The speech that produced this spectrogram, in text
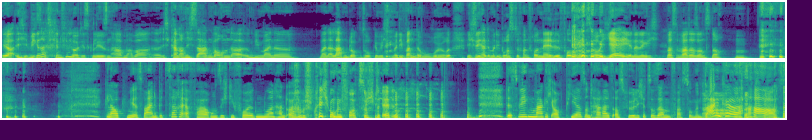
Ja, ich, wie gesagt, ich kenne viele Leute, die es gelesen haben, aber äh, ich kann auch nicht sagen, warum da irgendwie meine, meine Alarmglocken so hochgehen, wenn ich immer die Wanderhure höre. Ich sehe halt immer die Brüste von Frau Nädel vor mir und denke so, yay, und dann denke ich, was war da sonst noch? Hm. Glaubt mir, es war eine bizarre Erfahrung, sich die Folgen nur anhand eurer Besprechungen vorzustellen. Deswegen mag ich auch Pias und Haralds ausführliche Zusammenfassungen. Danke! haha.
